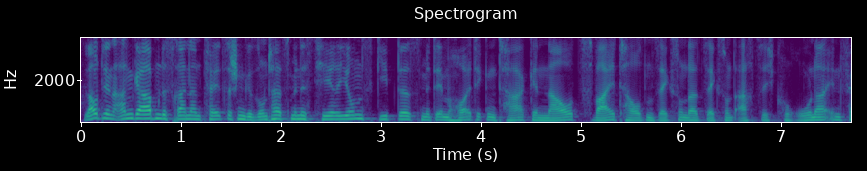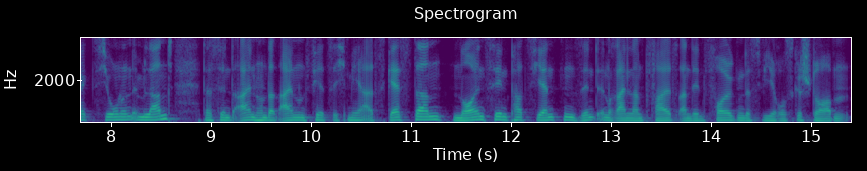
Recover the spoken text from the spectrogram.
Laut den Angaben des rheinland-pfälzischen Gesundheitsministeriums gibt es mit dem heutigen Tag genau 2686 Corona-Infektionen im Land. Das sind 141 mehr als gestern. 19 Patienten sind in Rheinland-Pfalz an den Folgen des Virus gestorben.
